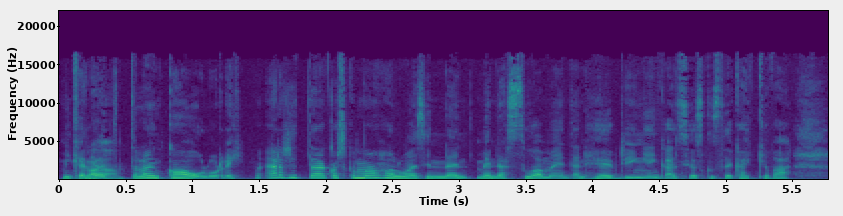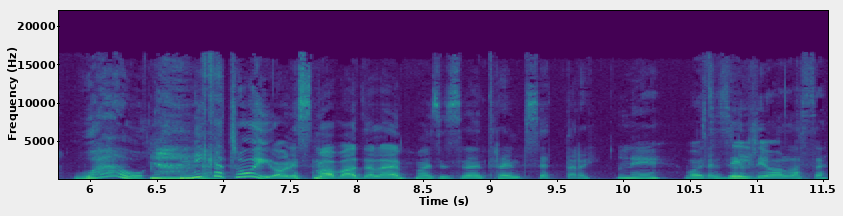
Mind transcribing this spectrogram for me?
mikä laitettu tällainen kauluri. Mä ärsyttää, koska mä haluan sinne mennä Suomeen tämän hövdingin kanssa. Joskus se kaikki vaan, wow, mikä toi on? Ja mä oon vaan tällainen, mä olisin sellainen trendsettari. Niin, voit se silti olla se.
